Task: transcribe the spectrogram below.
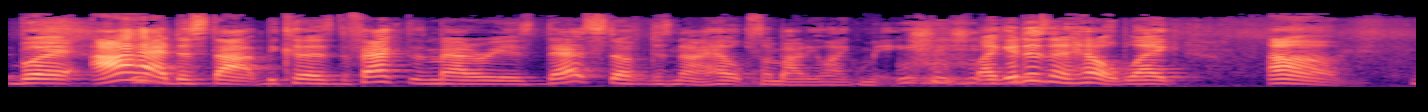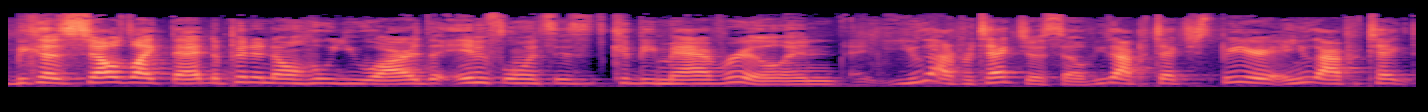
But I had to stop because the fact of the matter is that stuff does not help somebody like me. like it doesn't help. Like um because shows like that, depending on who you are, the influences could be mad real, and you got to protect yourself. You got to protect your spirit, and you got to protect,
